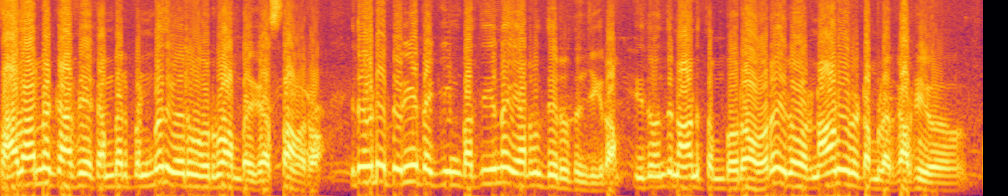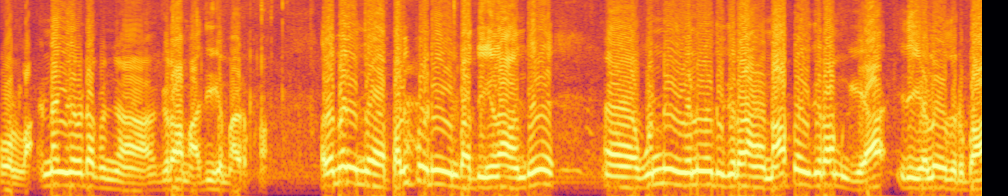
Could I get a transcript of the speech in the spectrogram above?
சாதாரண காஃபியை கம்பேர் பண்ணும்போது வெறும் ஒரு ரூபா ஐம்பது காசு தான் வரும். இதை விட பெரிய பேக்கிங் பார்த்தீங்கன்னா இரநூத்தி இருபத்தஞ்சு கிராம். இது வந்து நானூற்றம்பது ரூபா வரும். இதில் ஒரு நானூறு டம்ளர் காஃபி போடலாம். இன்னும் இதை விட கொஞ்சம் கிராம் அதிகமாக இருக்கும். அதே மாதிரி இந்த பல்பொடியும் பார்த்தீங்கன்னா வந்து ஒன்று எழுபது கிராம் நாற்பது கிராமுங்கய்யா. இது எழுபது ரூபா.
